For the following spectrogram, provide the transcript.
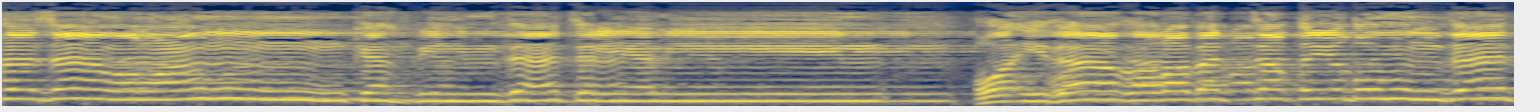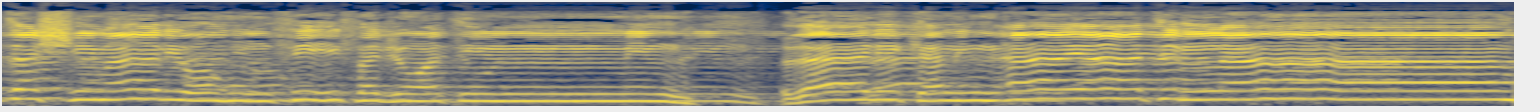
تزاور عن كهفهم ذات اليمين. وإذا غربت تقرضهم ذات الشمال وهم في فجوة منه. ذلك من آيات الله.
